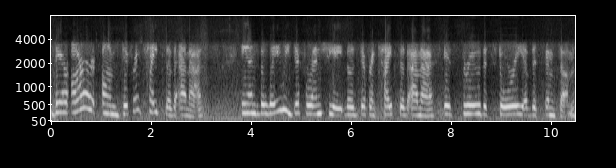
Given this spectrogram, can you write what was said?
There are um, different types of MS. And the way we differentiate those different types of MS is through the story of the symptoms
